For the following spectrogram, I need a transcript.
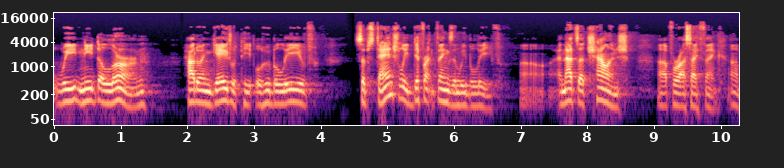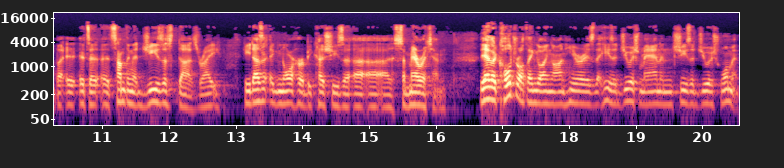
we need to learn how to engage with people who believe substantially different things than we believe. Uh, and that's a challenge uh, for us, I think. Uh, but it, it's, a, it's something that Jesus does, right? He doesn't ignore her because she's a, a, a, Samaritan. The other cultural thing going on here is that he's a Jewish man and she's a Jewish woman.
